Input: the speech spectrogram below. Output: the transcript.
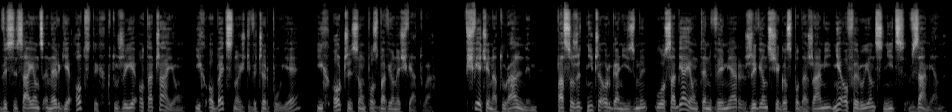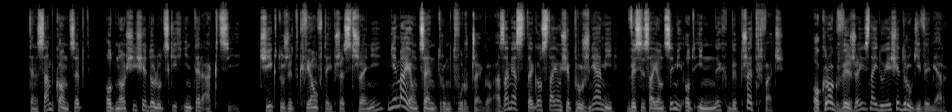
wysysając energię od tych, którzy je otaczają. Ich obecność wyczerpuje, ich oczy są pozbawione światła. W świecie naturalnym pasożytnicze organizmy uosabiają ten wymiar, żywiąc się gospodarzami, nie oferując nic w zamian. Ten sam koncept odnosi się do ludzkich interakcji. Ci, którzy tkwią w tej przestrzeni, nie mają centrum twórczego, a zamiast tego stają się próżniami wysysającymi od innych, by przetrwać. O krok wyżej znajduje się drugi wymiar.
